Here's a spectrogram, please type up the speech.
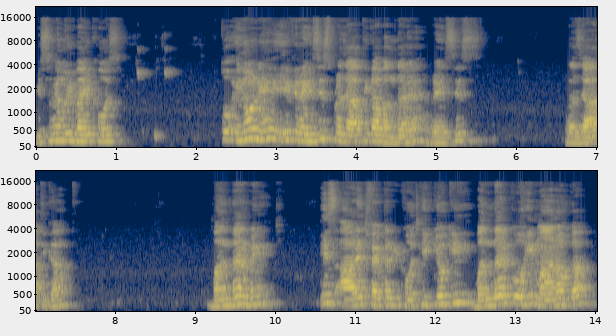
किसमें हुई भाई खोज? तो इन्होंने एक रेसिस प्रजाति का बंदर है रेसिस प्रजाति का बंदर में इस आर एच फैक्टर की खोज की, क्योंकि बंदर को ही मानव का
